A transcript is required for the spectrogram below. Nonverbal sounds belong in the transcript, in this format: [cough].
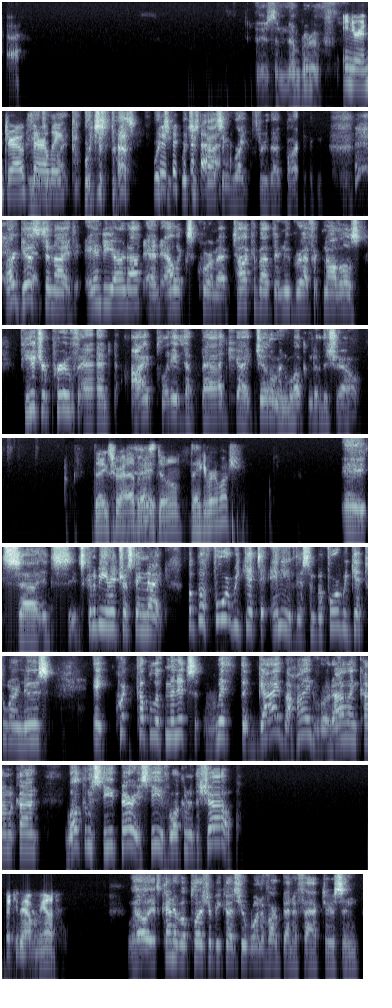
There's a number of In your intro, Sarah Lee. mind. [laughs] We're just pass, we're just, passing [laughs] right through that part. Our guests tonight, Andy Arnott and Alex Cormack, talk about their new graphic novels, Future Proof and I Play the Bad Guy. Gentlemen, welcome to the show. Thanks for having Hey. us, Dome. Thank you very much. It's uh, it's it's going to be an interesting night. But before we get to any of this, and before we get to our news, a quick couple of minutes with the guy behind Rhode Island Comic Con. Welcome, Steve Perry. Steve, welcome to the show. Thank you for having me on. Well, it's kind of a pleasure because you're one of our benefactors, and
